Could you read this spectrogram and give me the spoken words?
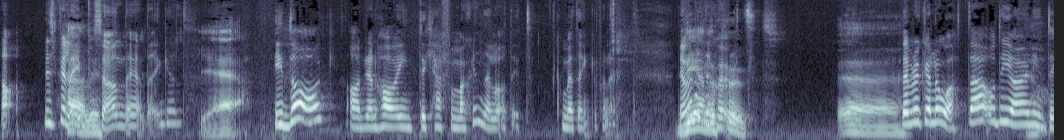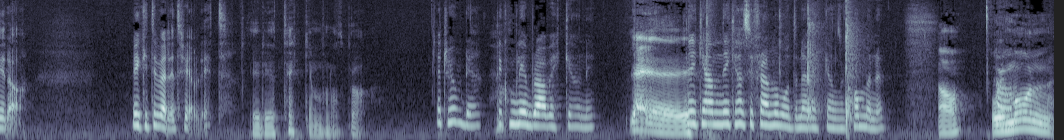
Ja, Vi spelar in på Härligt. söndag helt enkelt. Yeah. Idag, Adrian, har inte kaffemaskinen låtit. Kommer jag tänka på nu. Det Det, var är lite sjukt. sjukt. Eh, Den brukar låta och det gör den inte idag. Vilket är väldigt trevligt. är det ett tecken på något bra? Jag tror det. Det kommer bli en bra vecka hörni. Yay! Ni kan, ni kan se fram emot den här veckan som kommer nu. Ja. Och Ja. imorgon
